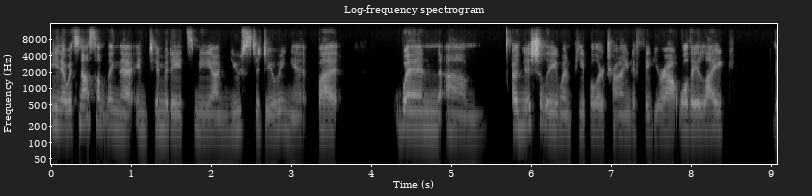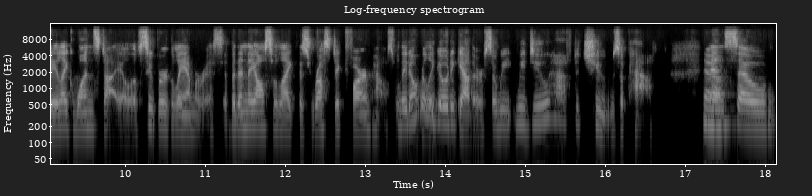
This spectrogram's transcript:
you know, it's not something that intimidates me. I'm used to doing it. But when, um, initially when people are trying to figure out, well, they like, they like one style of super glamorous but then they also like this rustic farmhouse. Well they don't really go together so we we do have to choose a path. Yeah. and so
